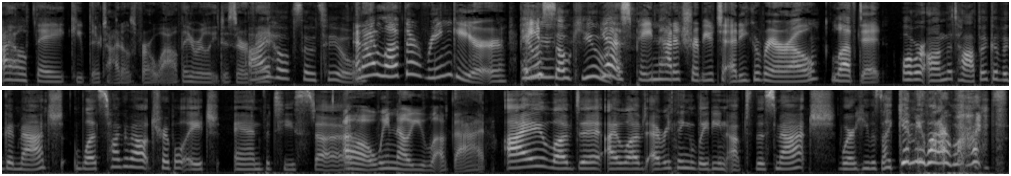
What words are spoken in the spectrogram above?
I hope they keep their titles for a while. They really deserve I it. I hope so too. and I love their ring gear. it was so cute. Yes, Peyton had a tribute to Eddie Guerrero. Loved it. While we're on the topic of a good match, let's talk about Triple H and Batista. Oh, we know you love that. I loved it. I loved everything leading up to this match where he was like, Give me what I want.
